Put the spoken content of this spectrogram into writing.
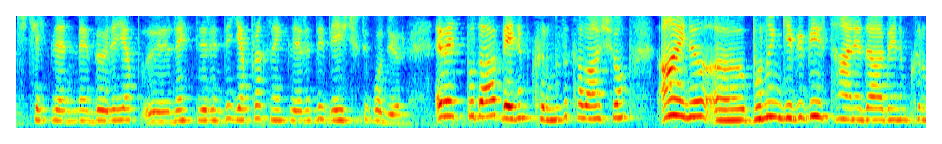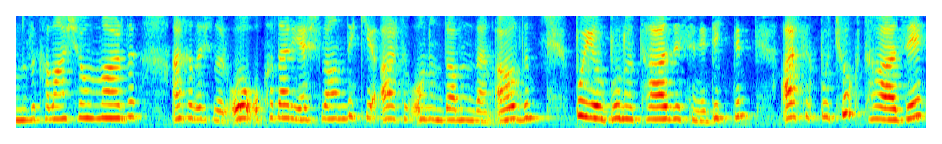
çiçeklenme böyle yap, renklerinde yaprak renklerinde değişiklik oluyor. Evet bu da benim kırmızı kalanşom. Aynı bunun gibi bir tane daha benim kırmızı kalanşom vardı. Arkadaşlar o o kadar yaşlandı ki artık onun dalından aldım. Bu yıl bunu tazesini diktim. Artık bu çok taze.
